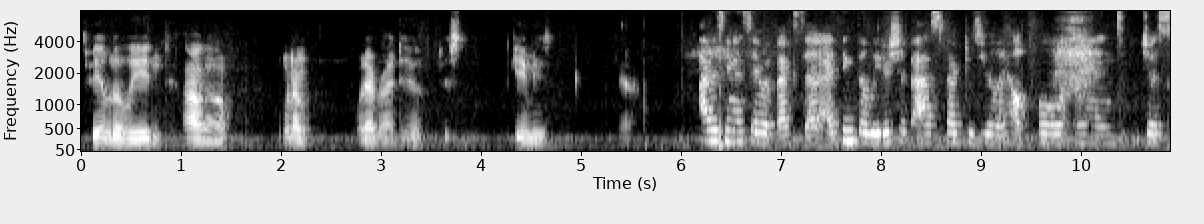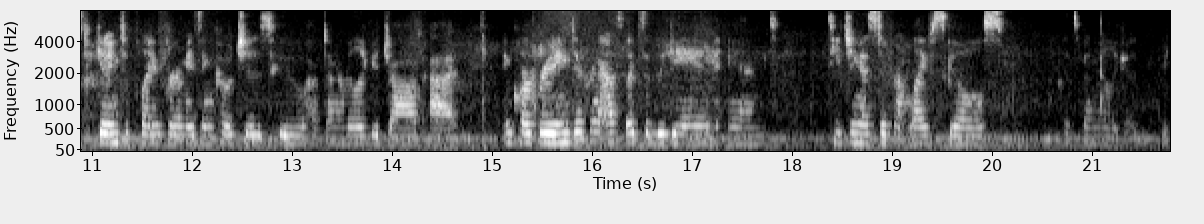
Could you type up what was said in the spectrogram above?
to be able to lead. And I don't know when I'm, whatever I do, just gave me. Yeah. I was gonna say what Beck said. I think the leadership aspect was really helpful, and just getting to play for amazing coaches who have done a really good job at incorporating different aspects of the game and teaching us different life skills. It's been really good.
